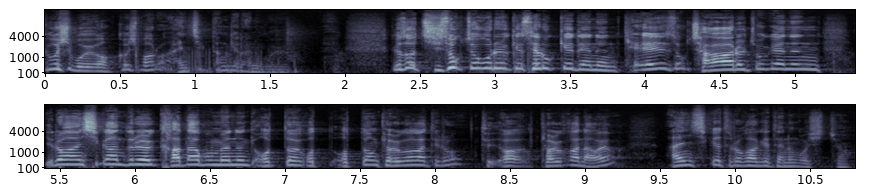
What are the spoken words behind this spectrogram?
그것이 뭐예요? 그것이 바로 안식 단계라는 거예요. 그래서 지속적으로 이렇게 새롭게 되는 계속 자아를 쪼개는 이러한 시간들을 가다 보면은 어떤 어떤 결과가 들어 어, 결과가 나와요? 안식에 들어가게 되는 것이죠.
